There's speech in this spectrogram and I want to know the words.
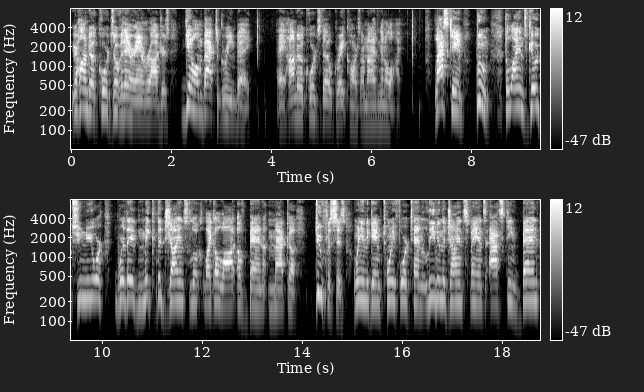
your Honda Accords over there, Aaron Rodgers. Get on back to Green Bay. Hey, Honda Accords, though, great cars. I'm not even going to lie. Last game, boom, the Lions go to New York where they make the Giants look like a lot of Ben Maca doofuses, winning the game 24 10, leaving the Giants fans asking Ben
